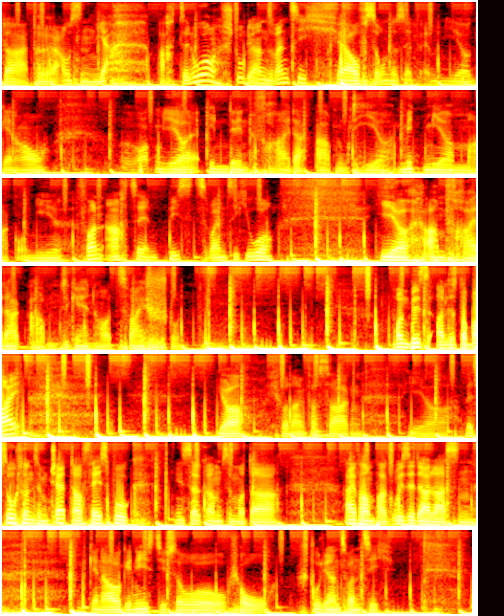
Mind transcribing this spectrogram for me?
Da draußen. Ja, 18 Uhr, Studio 20 auf Sonus FM hier, genau. Rocken wir in den Freitagabend hier mit mir, Marc O'Neill, von 18 bis 20 Uhr hier am Freitagabend, genau zwei Stunden. Von bis alles dabei. Ja, ich würde einfach sagen, ihr besucht uns im Chat auf Facebook, Instagram sind wir da. Einfach ein paar Grüße da lassen. Genau, genießt die so Show Studio 20.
